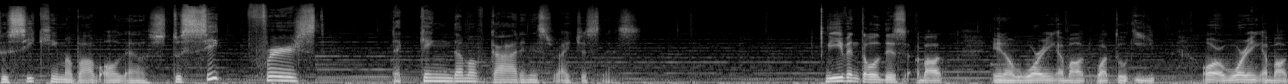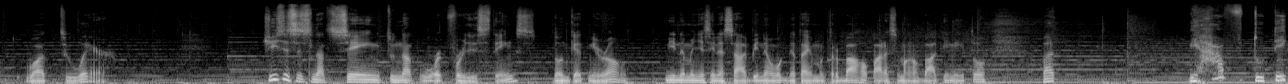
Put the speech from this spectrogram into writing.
to seek Him above all else, to seek first the kingdom of God and His righteousness. He even told this about, you know, worrying about what to eat or worrying about what to wear. Jesus is not saying to not work for these things. Don't get me wrong. Hindi naman niya sinasabi na wag na tayong magtrabaho para sa mga bagay na ito. But we have to take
